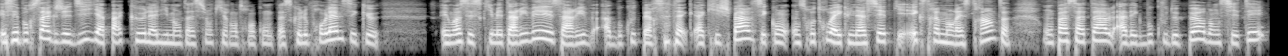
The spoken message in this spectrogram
et c'est pour ça que je dis: «Il y a pas que l'alimentation qui rentre en compte». Parce que le problème, c'est que et moi, c'est ce qui m'est arrivé et ça arrive à beaucoup de personnes à qui je parle, c'est qu'on on se retrouve avec une assiette qui est extrêmement restreinte. On passe à table avec beaucoup de peur, d'anxiété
